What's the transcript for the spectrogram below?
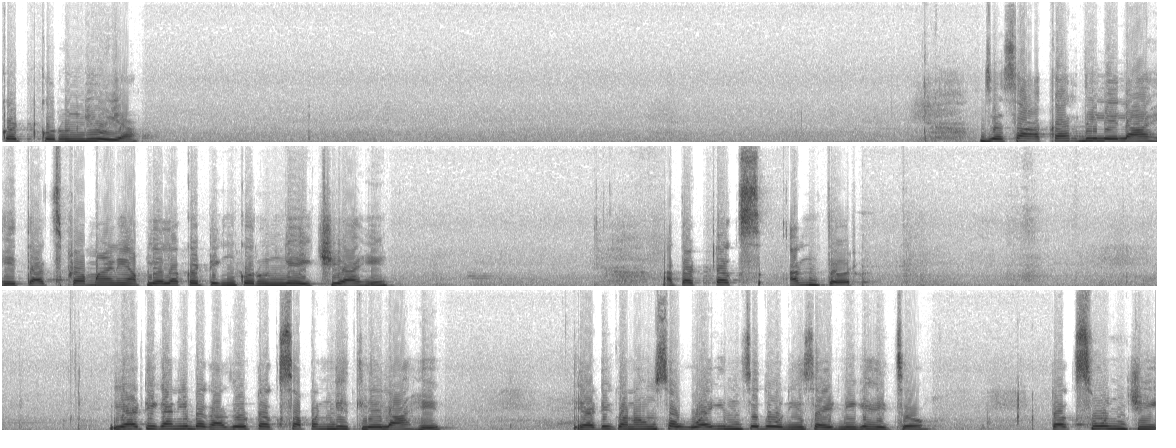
कट करून घेऊया. जसा आकार दिलेला आहे त्याचप्रमाणे आपल्याला कटिंग करून घ्यायची आहे. आता टक्स अंतर. या ठिकाणी बघा जो टक्स आपण घेतलेला आहे या ठिकाणाहून सव्वा इंच दोन्ही साईडनी घ्यायचं. टक्स उंची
